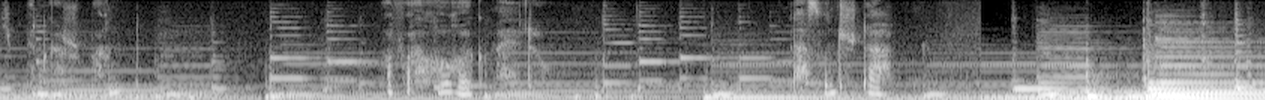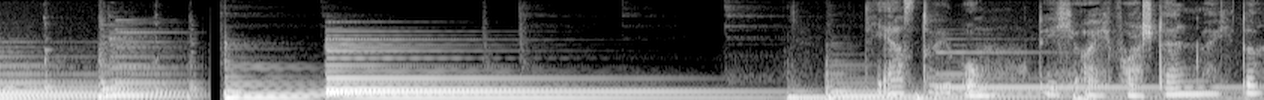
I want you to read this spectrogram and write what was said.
Ich bin gespannt auf eure Rückmeldung. Lass uns starten. Die erste Übung, die ich euch vorstellen möchte,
